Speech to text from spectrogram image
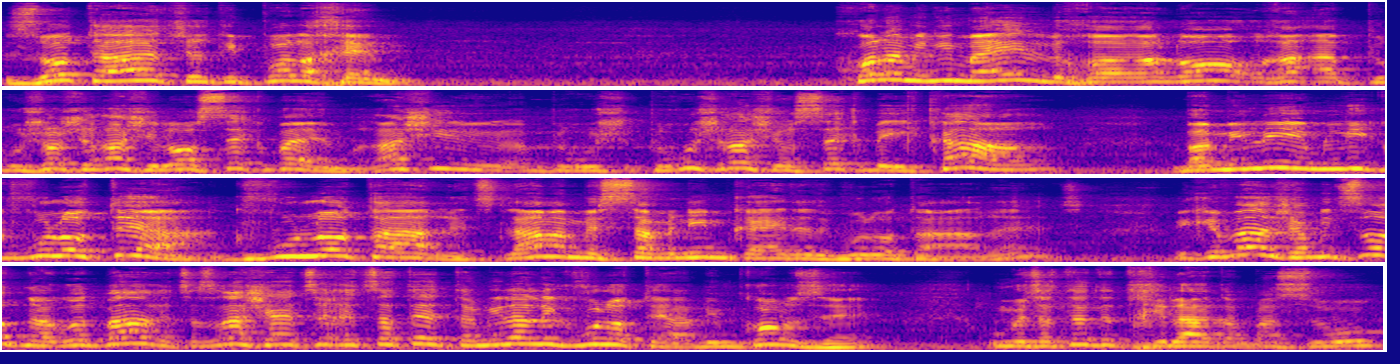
זאת הארץ אשר תיפול לכם. כל המילים האלה, לכאורה, לא, פירושו של רש"י לא עוסק בהם. רש"י, פירוש, פירוש רש"י עוסק בעיקר במילים לגבולותיה, גבולות הארץ. למה מסמנים כעת את גבולות הארץ? מכיוון שהמצוות נוהגות בארץ. אז רש"י היה צריך לצטט את המילה לגבולותיה. במקום זה, הוא מצטט את תחילת הפסוק,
